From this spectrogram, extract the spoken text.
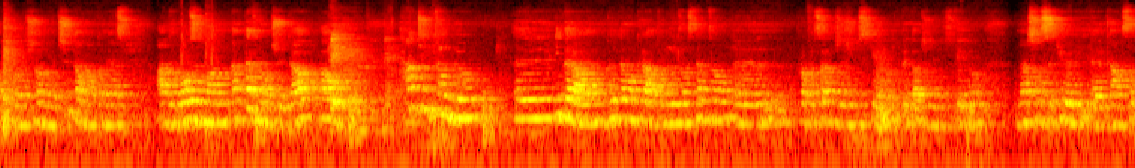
ale Koneczny nie czytał, natomiast Ada Bozeman na pewno czytał, a. Huntington był liberałem, był demokratą, był zastępcą y, profesora Brzezińskiego, Zbyga Brzezińskiego, National Security Council,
